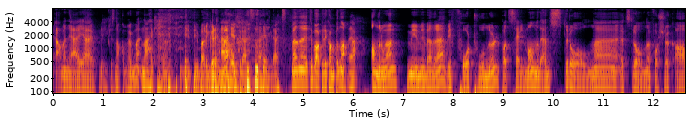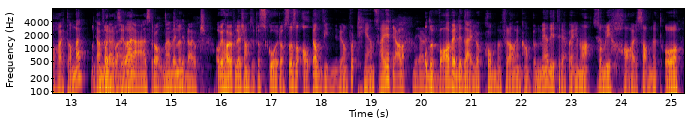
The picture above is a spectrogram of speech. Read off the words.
Ja, men jeg, jeg vil ikke snakke om Høgmo, jeg. Nei, ok. Vi, vi bare Det glemmer er helt greit. Det er helt greit. Men uh, tilbake til kampen, da. Ja. Andre omgang mye, mye bedre. Vi får 2-0 på et selvmål, men det er en strålende, et strålende forsøk av Haitam der. Ja, forarbeidet der er strålende. Veldig bra gjort. Og vi har jo flere sjanser til å score også, så alt i alt vinner vi om en fortjent seier. Ja da, vi gjør det. Og det. det var veldig deilig å komme fra den kampen med de tre poengene da, som vi har savnet. Og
